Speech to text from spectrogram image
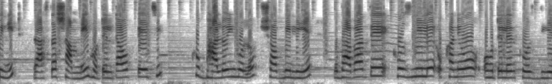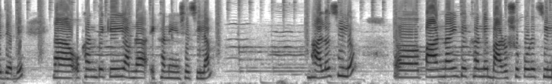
মিনিট, রাস্তার সামনেই হোটেলটাও পেয়েছি। খুব ভালোই হলো, সব মিলিয়ে। তো ধাবাতে খোঁজ নিলে ওখানেও হোটেলের খোঁজ দিয়ে দেবে। ওখান থেকেই আমরা এখানে এসেছিলাম। ভালো ছিল। পার নাইট এখানে বারোশো করেছিল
